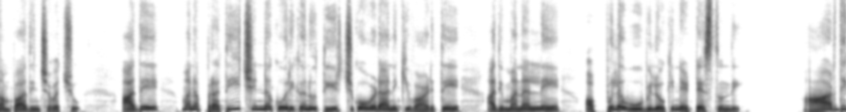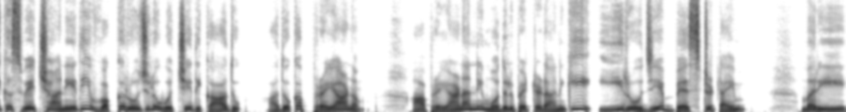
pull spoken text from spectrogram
సంపాదించవచ్చు. అదే మన ప్రతీ చిన్న కోరికను తీర్చుకోవడానికి వాడితే అది మనల్నే అప్పుల ఊబిలోకి నెట్టేస్తుంది. ఆర్థిక స్వేచ్ఛ అనేది ఒక్క రోజులో వచ్చేది కాదు. అదొక ప్రయాణం. ఆ ప్రయాణాన్ని మొదలుపెట్టడానికి ఈరోజే బెస్ట్ టైం. మరి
